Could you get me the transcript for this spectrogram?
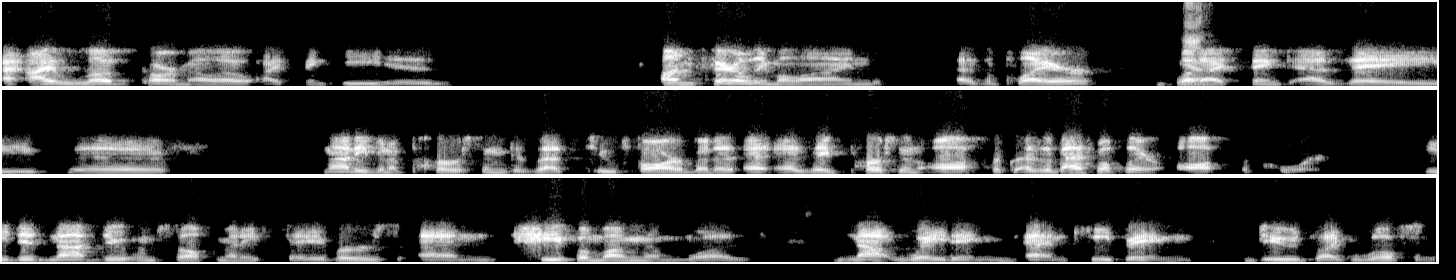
I, I love Carmelo. I think he is unfairly maligned as a player, but yeah. I think as a uh, not even a person because that's too far, but a, as a person off the as a basketball player off the court, he did not do himself many favors, and chief among them was not waiting and keeping dudes like Wilson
